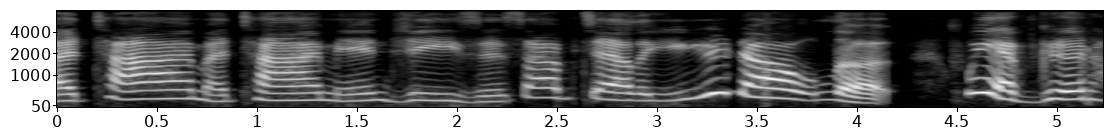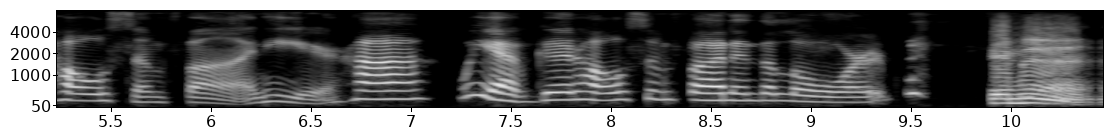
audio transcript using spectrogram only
A time, a time in Jesus. I'm telling you, you know, look, we have good, wholesome fun here, huh? We have good, wholesome fun in the Lord. Amen.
